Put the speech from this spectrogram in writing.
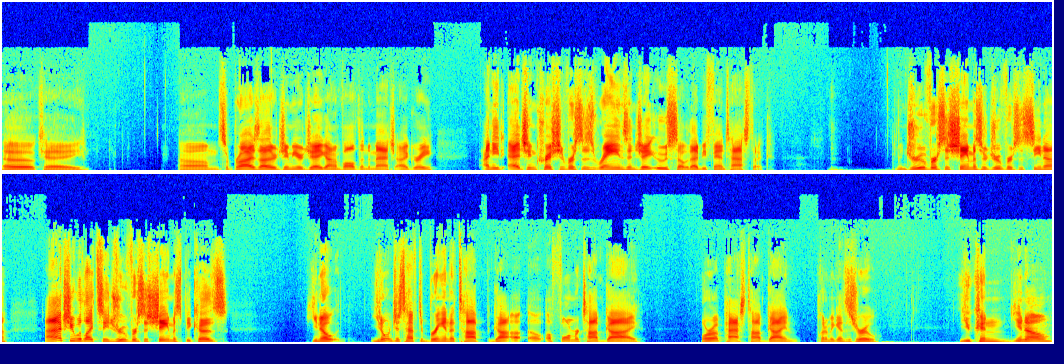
Okay. Um, surprised either Jimmy or Jey got involved in the match. I agree. I need Edge and Christian versus Reigns and Jey Uso. That'd be fantastic. Drew versus Sheamus or Drew versus Cena. I actually would like to see Drew versus Sheamus because, you know, you don't just have to bring in a top guy, a, a former top guy, or a past top guy and put him against Drew. You can, you know,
